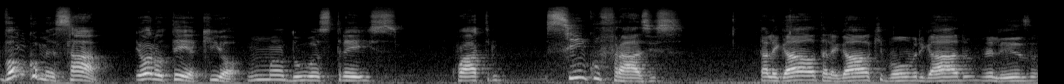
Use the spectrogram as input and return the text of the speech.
vamos começar. Eu anotei aqui, ó, uma, duas, três, quatro, cinco frases. Tá legal, tá legal, que bom, obrigado, beleza.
